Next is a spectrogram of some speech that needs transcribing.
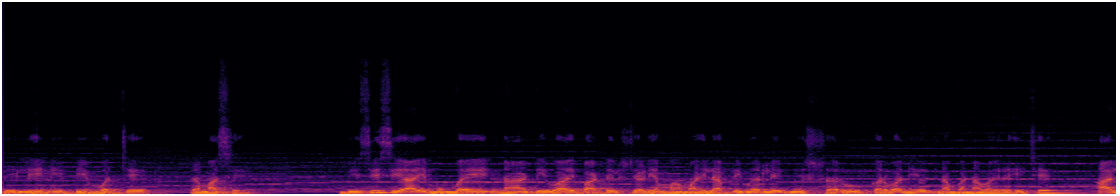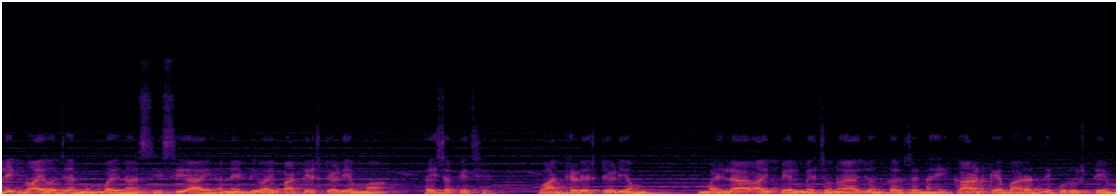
દિલ્હીની ટીમ વચ્ચે રમાશે. બીસીસીઆઈ મુંબઈના ડીવાય પાટીલ સ્ટેડિયમમાં મહિલા પ્રીમિયર લીગની શરૂ કરવાની યોજના બનાવાઈ રહી છે. આ લીગનું આયોજન મુંબઈના સીસીઆઈ અને ડીવાય પાટીલ સ્ટેડિયમમાં થઈ શકે છે. વાનખેડે સ્ટેડિયમ મહિલા આઈપીએલ મેચોનું આયોજન કરશે નહીં, કારણ કે ભારતની પુરુષ ટીમ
